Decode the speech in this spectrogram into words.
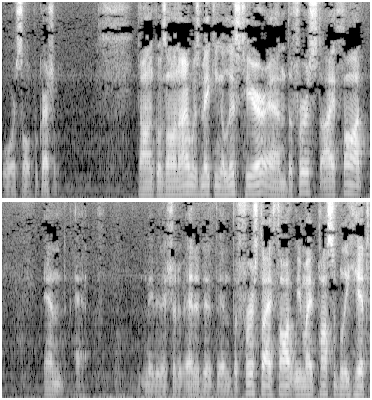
or soul progression. Don goes on, I was making a list here, and the first I thought, and uh, maybe they should have edited, and the first I thought we might possibly hit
